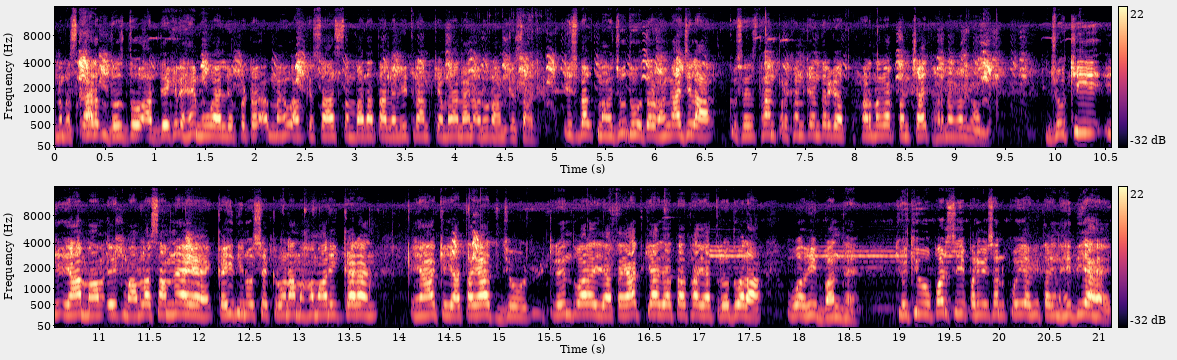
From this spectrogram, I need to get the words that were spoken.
नमस्कार दोस्तों आप देख रहे हैं मोबाइल रिपोर्टर। मैं हूँ आपके साथ संवाददाता ललित राम कैमरामैन अरुण राम के साथ। इस वक्त मौजूद हूँ दरभंगा जिला कुशस्थान प्रखंड के अंतर्गत हरनगर पंचायत हरनगर गाँव में। जो कि यहाँ मा, एक मामला सामने आया है। कई दिनों से कोरोना महामारी के कारण यहाँ के यातायात जो ट्रेन द्वारा यातायात किया जाता था यात्रियों द्वारा वो अभी बंद है। क्योंकि ऊपर से परमिशन कोई अभी तक नहीं दिया है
